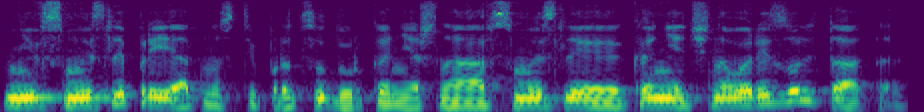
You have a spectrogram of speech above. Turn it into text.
Не в смысле приятности процедур, конечно, а в смысле конечного результата.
